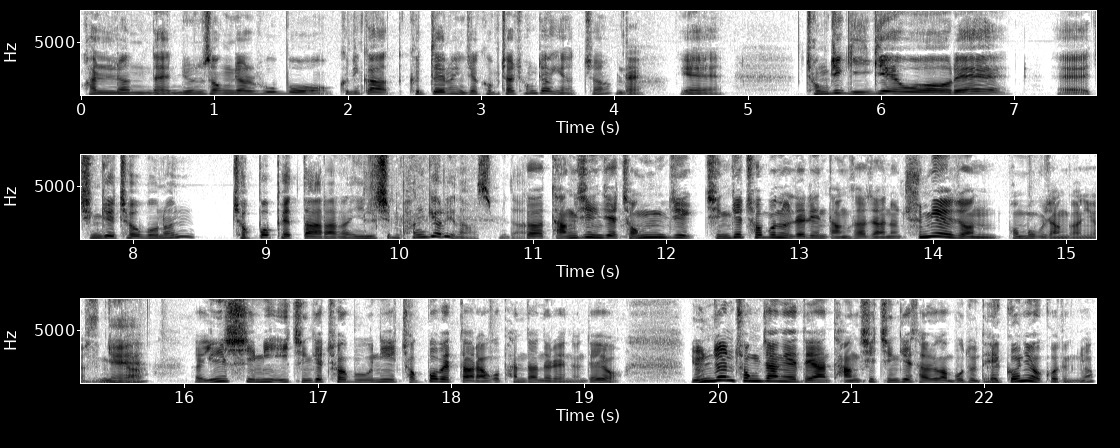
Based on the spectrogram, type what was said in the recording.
관련된 윤석열 후보 그러니까 그때는 이제 검찰총장이었죠. 네. 예. 정직 2개월의 징계 처분은 적법했다라는 1심 판결이 나왔습니다. 그러니까 당시 이제 정직 징계 처분을 내린 당사자는 추미애 전 법무부 장관이었습니다. 예. 그러니까 1심이 이 징계 처분이 적법했다라고 판단을 했는데요. 윤 전 총장에 대한 당시 징계 사유가 모두 4건이었거든요.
